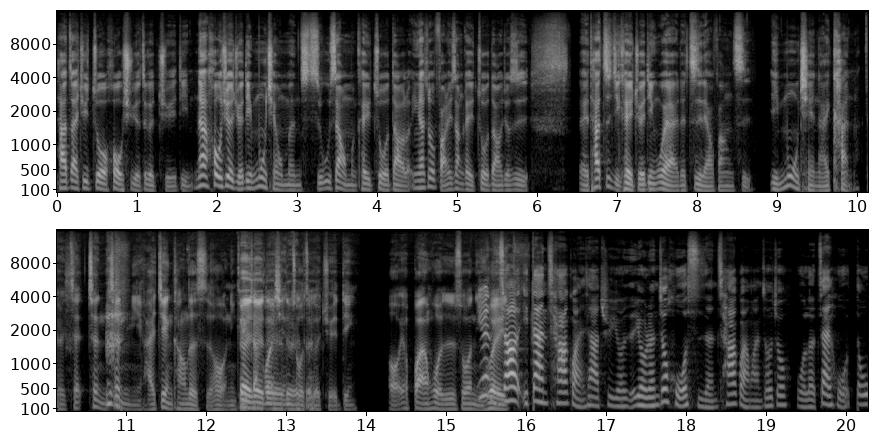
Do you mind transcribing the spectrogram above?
他再去做后续的这个决定，那后续的决定，目前我们实务上我们可以做到了，应该说法律上可以做到，就是，诶、他自己可以决定未来的治疗方式。以目前来看，对，在趁趁你还健康的时候，你可以对对赶快先做这个决定哦，要不然或者是说你因为你知道，一旦插管下去，有有人就活死人，插管完之后就活了，再活都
